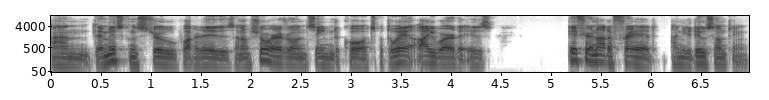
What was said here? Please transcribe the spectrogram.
and they misconstrue what it is. And I'm sure everyone's seen the quotes, but the way I word it is, if you're not afraid and you do something,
